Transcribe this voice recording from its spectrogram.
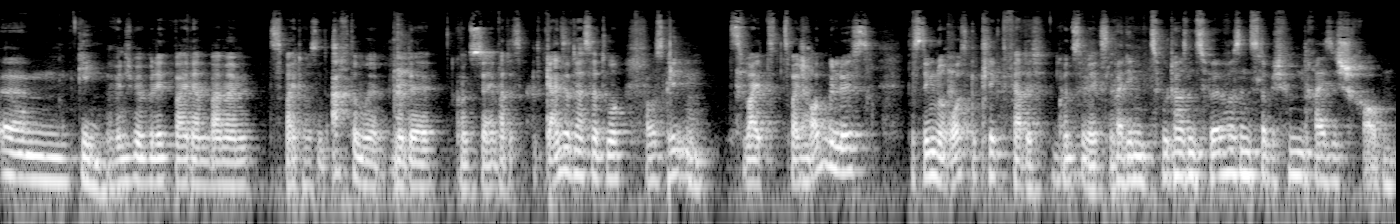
ähm, ging. Wenn ich mir überlege, bei, dem, bei meinem 2008er Modell konntest du einfach das, die ganze Tastatur Rausklicken. zwei, zwei Schrauben gelöst, das Ding nur rausgeklickt, fertig, konntest du wechseln. Bei dem 2012er sind es, glaube ich, 35 Schrauben.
